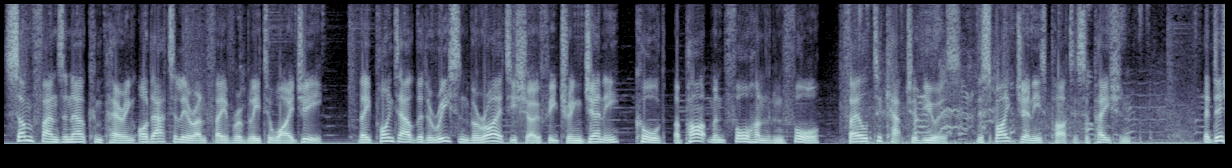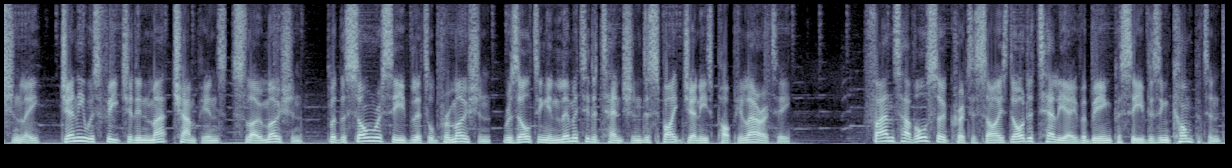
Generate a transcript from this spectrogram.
some fans are now comparing Odd Atelier unfavorably to YG. They point out that a recent variety show featuring Jennie, called Apartment 404, failed to capture viewers, despite Jennie's participation. Additionally, Jennie was featured in Matt Champion's Slow Motion, but the song received little promotion, resulting in limited attention despite Jennie's popularity. Fans have also criticized Odd Atelier for being perceived as incompetent,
